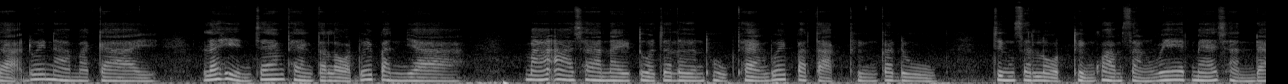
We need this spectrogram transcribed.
จะด้วยนามกาย และเห็นแจ้งแทงตลอดด้วยปัญญา ม้าอาชาในตัวเจริญถูกแทงด้วยประตักถึงกระดูก จึงสลดถึงความสังเวชแม้ฉันใด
